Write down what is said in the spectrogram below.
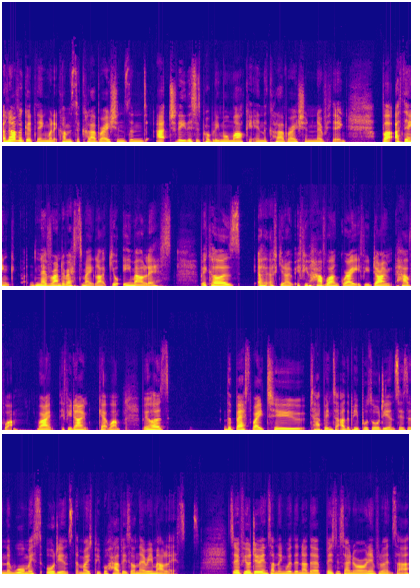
another good thing when it comes to collaborations, and actually, this is probably more market in the collaboration and everything, but I think never underestimate like your email list because, uh, you know, if you have one, great. If you don't have one, right? If you don't, get one because the best way to tap into other people's audiences and the warmest audience that most people have is on their email lists. So if you're doing something with another business owner or an influencer,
